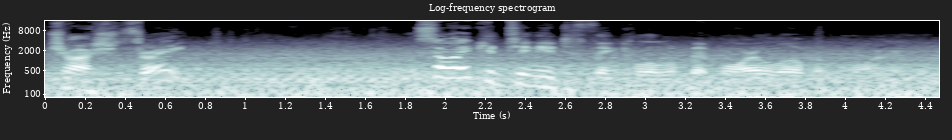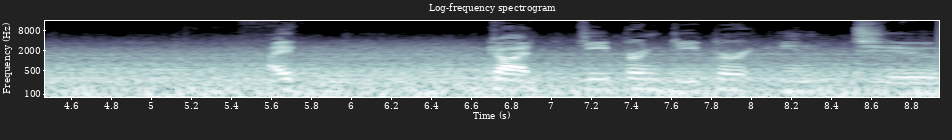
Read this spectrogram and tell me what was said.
Josh is right. So I continued to think a little bit more, a little bit more. I got deeper and deeper into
